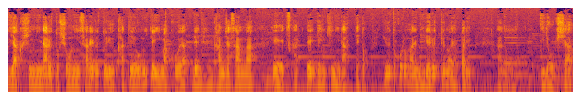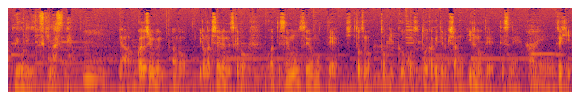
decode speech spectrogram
医薬品になると承認されるという過程を見て今こうやってうんうん。患者さんが、えー使って元気になってというところまで見れるっていうのはやっぱりあの医療記者冥利につきますね。うんいや北海道新聞あのいろんな記者いるんですけどこうやって専門性を持って一つのトピックをこうずっと追いかけている記者もいるのでですね、はい。あのぜひ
